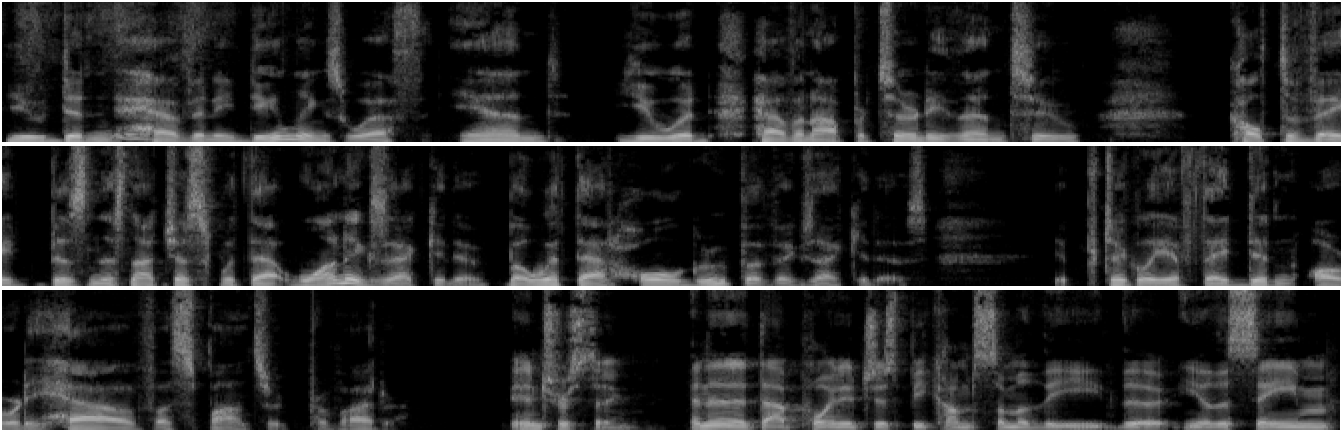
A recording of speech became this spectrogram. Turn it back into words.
you didn't have any dealings with. And you would have an opportunity then to cultivate business, not just with that one executive, but with that whole group of executives, particularly if they didn't already have a sponsored provider. Interesting. And then at that point, it just becomes some of the, the, you know, the same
